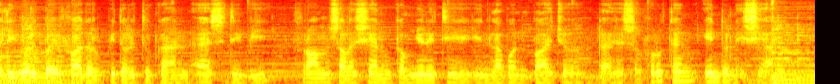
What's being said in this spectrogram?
Delivered by Father Peter Tukan, SDB, from Salesian Community in Labuan Bajo, Diocese of Ruteng, Indonesia.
